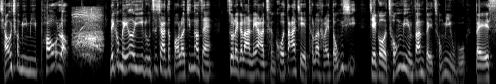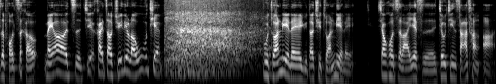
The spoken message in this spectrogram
悄悄咪咪跑了。那个妹儿一怒之下都报了警了噻，说那个男的啊趁火打劫偷了她的东西。结果聪明反被聪明误，被识破之后，妹儿自己还遭拘留了五天。不专业的遇到起专业的，小伙子呢也是久经沙场啊，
